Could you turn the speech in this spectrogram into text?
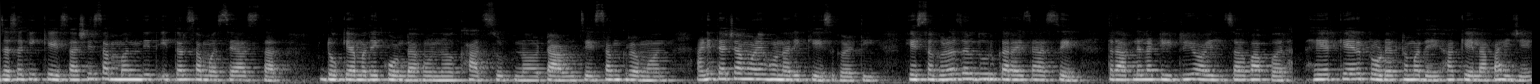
जसं की केसाशी संबंधित इतर समस्या असतात डोक्यामध्ये कोंडा होणं खाज सुटणं टाळूचे संक्रमण आणि त्याच्यामुळे होणारी केस गळती. हे सगळं जर दूर करायचं असेल तर आपल्याला टी ट्री ऑइलचा वापर हेअर केअर प्रोडक्टमध्ये हा केला पाहिजे.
